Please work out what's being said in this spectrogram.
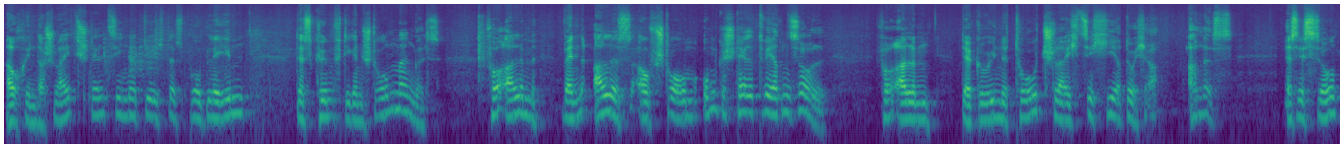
Auch in der Schweiz stellt sich natürlich das Problem des künftigen Strommangels, vor allem wenn alles auf Strom umgestellt werden soll. Vor allem der grüne Tod schleicht sich hier durch alles. Es ist so,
